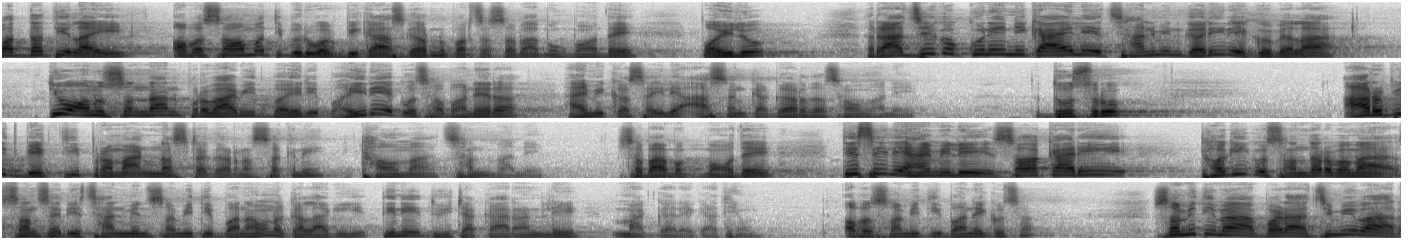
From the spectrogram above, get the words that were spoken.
पद्धतिलाई अब सहमतिपूर्वक विकास गर्नुपर्छ सभामुख महोदय। पहिलो राज्यको कुनै निकायले छानबिन गरिरहेको बेला त्यो अनुसन्धान प्रभावित भइ भइरहेको छ भनेर हामी कसैले आशंका गर्दछौँ भने। दोस्रो आरोपित व्यक्ति प्रमाण नष्ट गर्न सक्ने ठाउँमा छन् भने। सभामुख महोदय त्यसैले हामीले सहकारी ठगीको सन्दर्भमा संसदीय छानबिन समिति बनाउनका लागि तिनै दुईवटा कारणले माग गरेका थियौँ। अब समिति बनेको छ। समितिमा बडा जिम्मेवार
